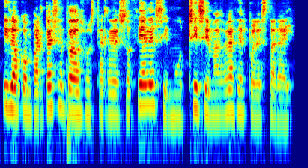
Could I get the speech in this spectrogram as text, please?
y lo compartáis en todas vuestras redes sociales. Y muchísimas gracias por estar ahí.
